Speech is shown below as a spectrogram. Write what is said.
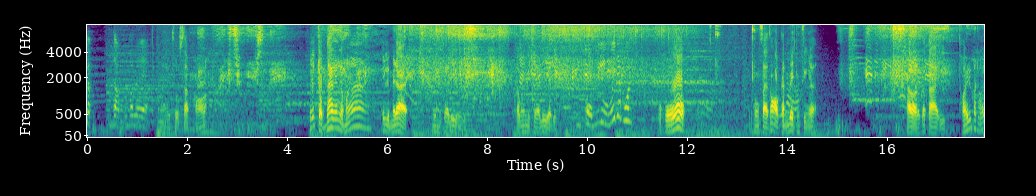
แบบดรอปลงมาเลยอะทำไมโทรศัพท์อ๋อเฮ้ยจบได้แล้วเหรอมั้งเอ้ยหรือไม่ได้ไม่มีแครี่อยู่ดิเราไม่มีแครี่อะดิมีผมอยู่เฮ้ยเจ้าบุญโอ้โหสงสัยต้องออกกันเวทจริงๆแล้วชาลอตก็ตายอีกถอยดีกว่าถอย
